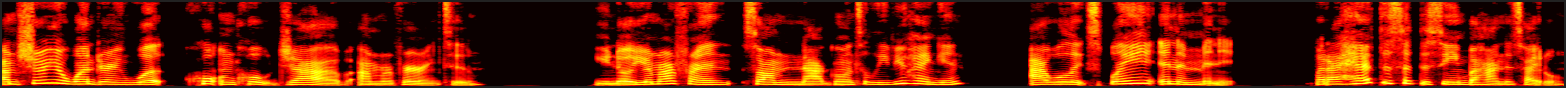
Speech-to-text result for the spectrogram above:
I'm sure you're wondering what quote unquote job I'm referring to. You know you're my friend, so I'm not going to leave you hanging. I will explain in a minute, but I have to set the scene behind the title.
